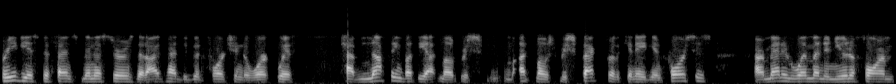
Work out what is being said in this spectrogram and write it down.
previous defense ministers that I've had the good fortune to work with have nothing but the utmost, utmost respect for the Canadian forces our men and women in uniform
